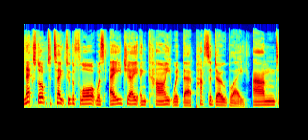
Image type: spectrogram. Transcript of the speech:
Next up to take to the floor was AJ and Kai with their Paso Doble, and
